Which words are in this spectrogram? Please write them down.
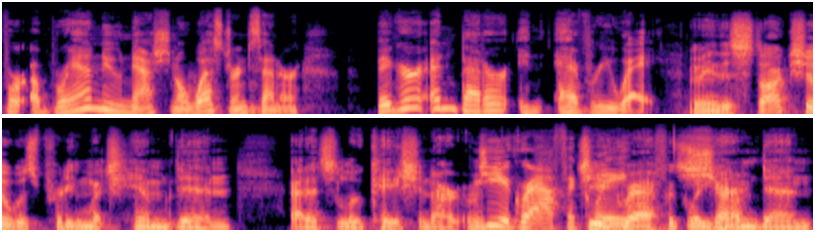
for a brand new National Western Center, bigger and better in every way. I mean, the stock show was pretty much hemmed in at its location. Our, mm, Geographically. geographically sure. hemmed in.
